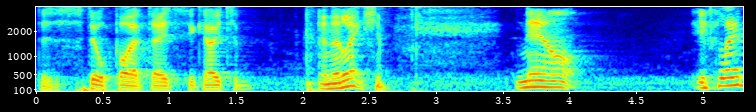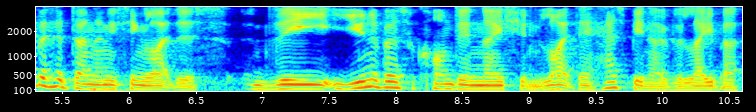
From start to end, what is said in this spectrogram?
there's still five days to go to an election. Now, if Labor had done anything like this, the universal condemnation, like there has been over Labor,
